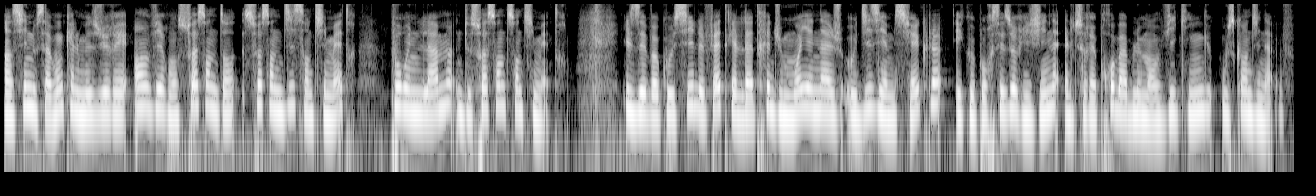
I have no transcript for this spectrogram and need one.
Ainsi, nous savons qu'elle mesurait environ 70 cm pour une lame de 60 cm. Ils évoquent aussi le fait qu'elle daterait du Moyen Âge au Xe siècle et que pour ses origines, elle serait probablement viking ou scandinave.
